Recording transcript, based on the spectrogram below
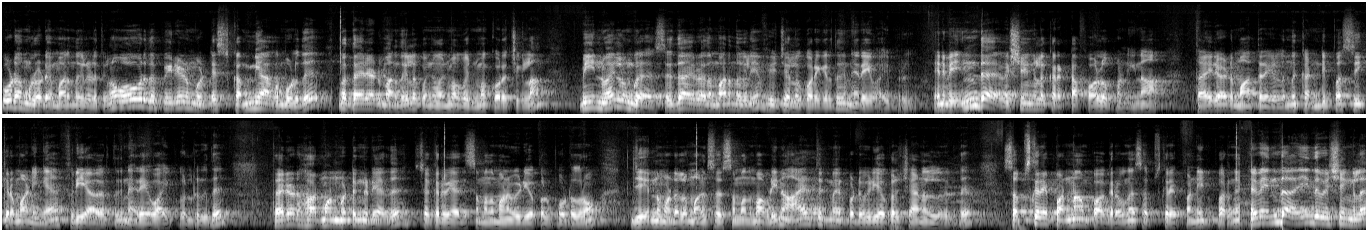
கூட உங்களுடைய மருந்துகள் எடுத்துக்கலாம். ஒவ்வொரு த பீரியட் உங்கள் டெஸ்ட் கம்மியாகும் பொழுது உங்கள் தைராய்டு மருந்துகளை கொஞ்சம் கொஞ்சமாக கொஞ்சமாக குறைச்சிக்கலாம். மீன்வயல் உங்கள் சித்த ஆயுர்வேத மருந்துகளையும் ஃபியூச்சரில் குறைக்கிறதுக்கு நிறைய வாய்ப்பு இருக்குது எனவே இந்த விஷயங்களை கரெக்டாக ஃபாலோ பண்ணிங்கன்னா தைராய்டு மாத்திரைகள்லேருந்து கண்டிப்பாக சீக்கிரமாக நீங்கள் ஃப்ரீ ஆகிறதுக்கு நிறைய வாய்ப்புகள் இருக்குது. தைராய்டு ஹார்மோன் மட்டும் கிடையாது. சக்கரை வியாதி சம்மந்தமான வீடியோக்கள் போட்டுக்கிறோம். ஜீரண மண்டலம் அல்சர் சம்மந்தமாக அப்படின்னு ஆயிரத்துக்கு மேற்பட்ட வீடியோக்கள் சேனலில் இருக்குது. சப்ஸ்கிரைப் பண்ணாமல் பார்க்குறவங்க சப்ஸ்கிரைப் பண்ணிட்டு பாருங்கள் எனவே இந்த ஐந்து விஷயங்களை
